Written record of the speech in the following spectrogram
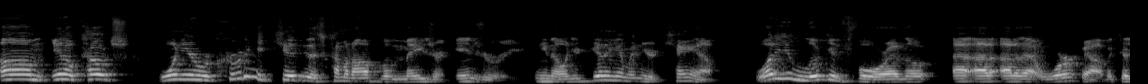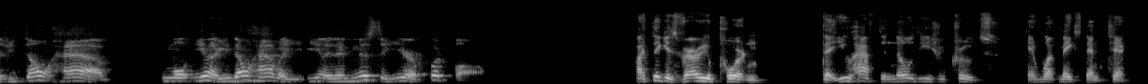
Um, you know, coach, when you're recruiting a kid that's coming off of a major injury, you know, and you're getting him in your camp, what are you looking for in the out, out of that workout? Because you don't have, you know, you don't have a, you know, they've missed a year of football. I think it's very important that you have to know these recruits and what makes them tick.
